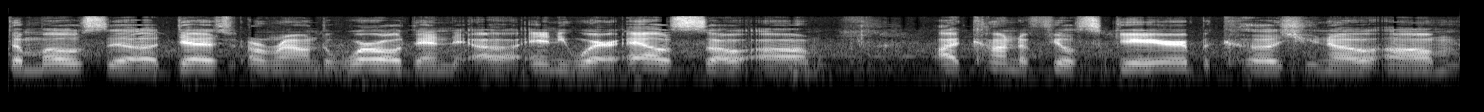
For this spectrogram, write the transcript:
the most uh, deaths around the world than uh, anywhere else. So um, I kind of feel scared because, you know, um,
